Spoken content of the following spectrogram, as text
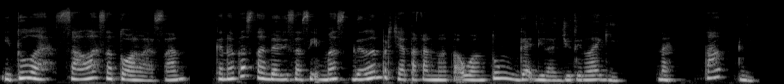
Itulah salah satu alasan kenapa standarisasi emas dalam percetakan mata uang tuh nggak dilanjutin lagi. Nah, tapi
